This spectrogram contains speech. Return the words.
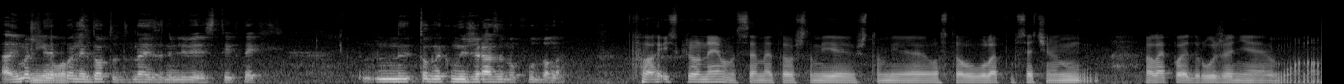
A imaš li neku anegdotu najzanimljivije iz tih nekih, tog nekog nižerazrednog futbala? Pa iskreno nemam sve to što mi je, što mi je ostalo u lepom sećanju. Lepo je druženje, ono...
